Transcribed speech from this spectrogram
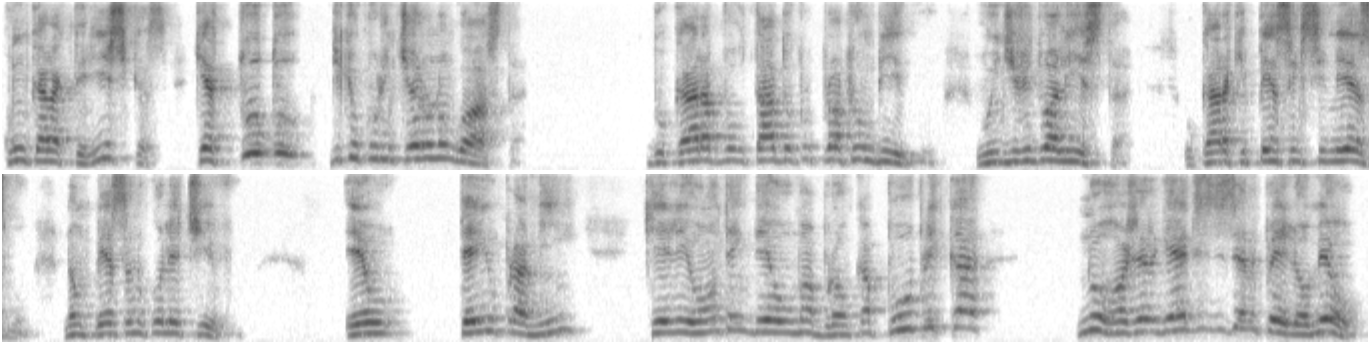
com características que é tudo de que o corintiano não gosta. Do cara voltado para o próprio umbigo, o individualista, o cara que pensa em si mesmo, não pensa no coletivo. Eu tenho para mim que ele ontem deu uma bronca pública no Roger Guedes, dizendo para ele: oh, meu,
